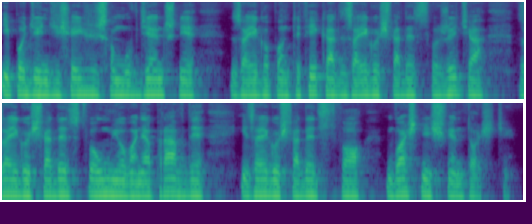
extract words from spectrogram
i po dzień dzisiejszy są mu wdzięczni za jego pontyfikat, za jego świadectwo życia, za jego świadectwo umiłowania prawdy i za jego świadectwo właśnie świętości.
